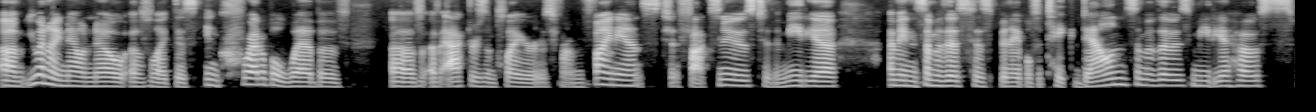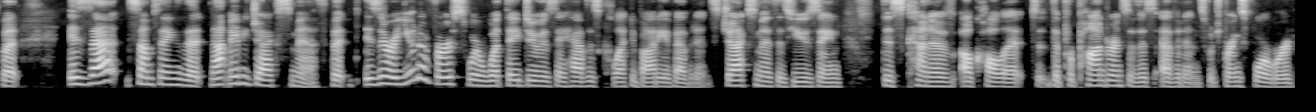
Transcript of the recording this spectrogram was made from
Um, you and I now know of like this incredible web of of of actors and players from finance to Fox News to the media. I mean, some of this has been able to take down some of those media hosts, but is that something that not maybe Jack Smith, but is there a universe where what they do is they have this collective body of evidence? Jack Smith is using this kind of, I'll call it the preponderance of this evidence, which brings forward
